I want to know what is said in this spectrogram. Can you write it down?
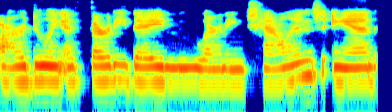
are doing a 30 day new learning challenge. And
